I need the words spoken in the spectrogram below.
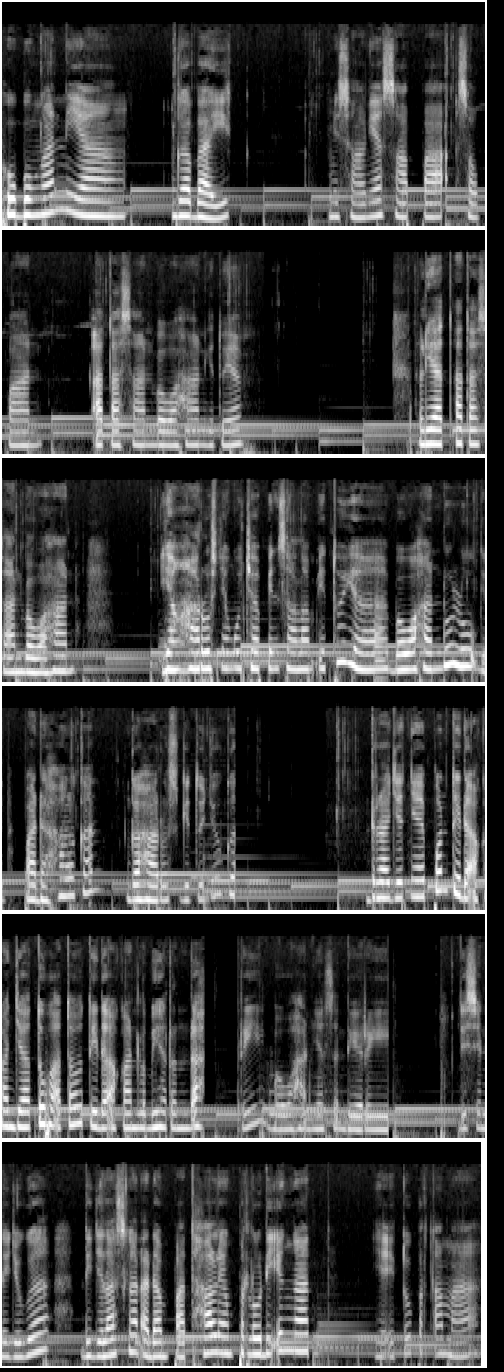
hubungan yang gak baik, misalnya sapa, sopan, atasan, bawahan gitu ya. Lihat atasan, bawahan, yang harusnya ngucapin salam itu ya bawahan dulu gitu. Padahal kan gak harus gitu juga derajatnya pun tidak akan jatuh atau tidak akan lebih rendah dari bawahannya sendiri. Di sini juga dijelaskan ada empat hal yang perlu diingat, yaitu pertama,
